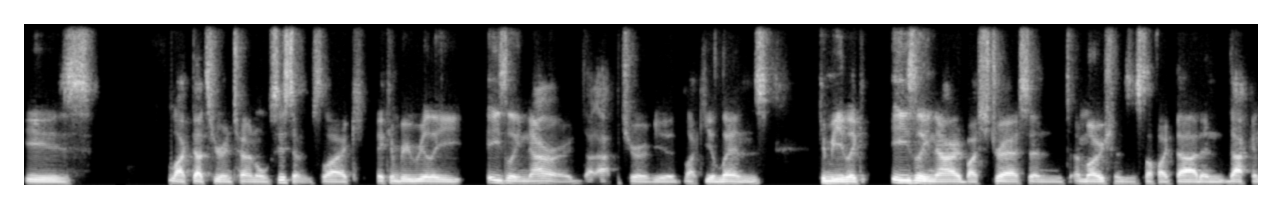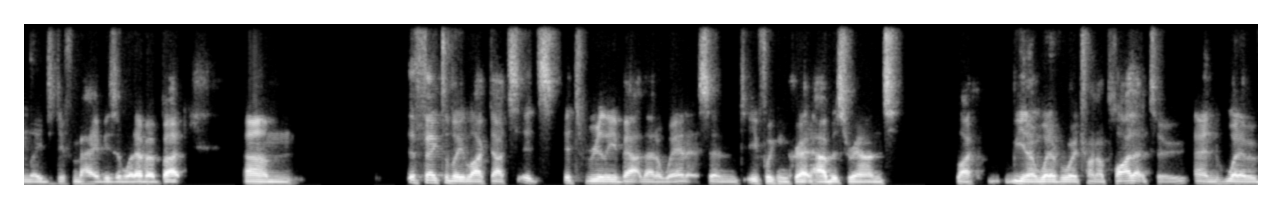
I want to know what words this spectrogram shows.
is like that's your internal systems. Like it can be really easily narrowed. That aperture of your like your lens can be like easily narrowed by stress and emotions and stuff like that, and that can lead to different behaviors and whatever. But um, effectively like that's it's it's really about that awareness and if we can create habits around like you know whatever we're trying to apply that to and whatever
